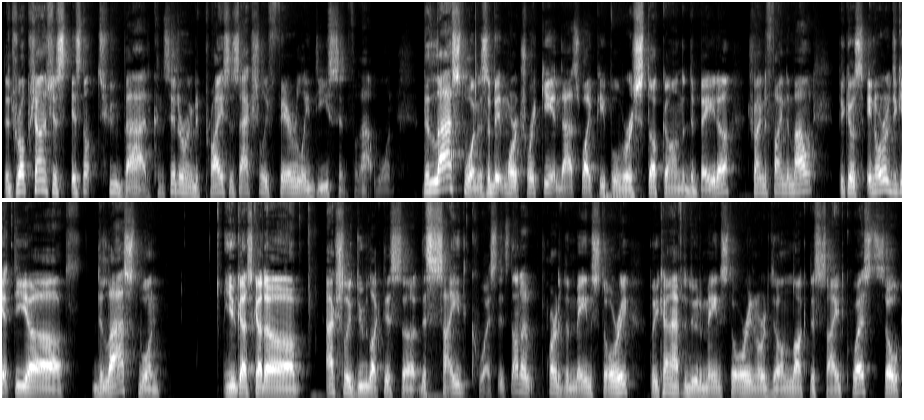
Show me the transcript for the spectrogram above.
The drop chance just is not too bad, considering the price is actually fairly decent for that one. The last one is a bit more tricky, and that's why people were stuck on the beta trying to find them out. Because in order to get the uh, the last one, you guys gotta actually do like this uh, this side quest. It's not a part of the main story, but you kind of have to do the main story in order to unlock the side quest. So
